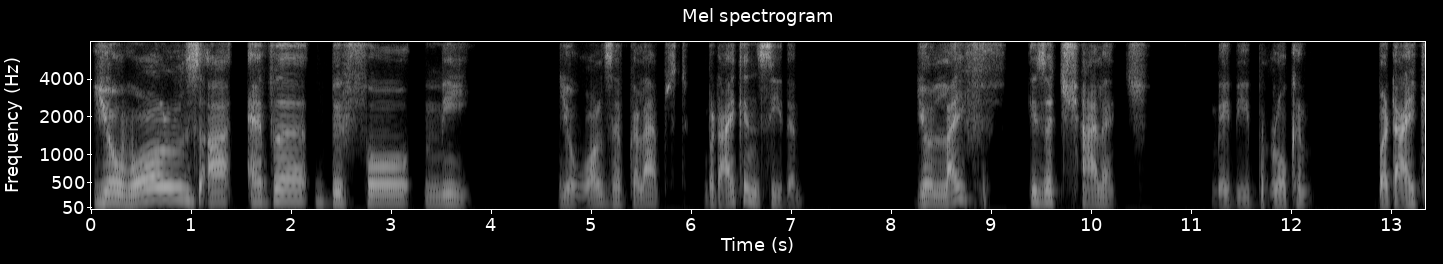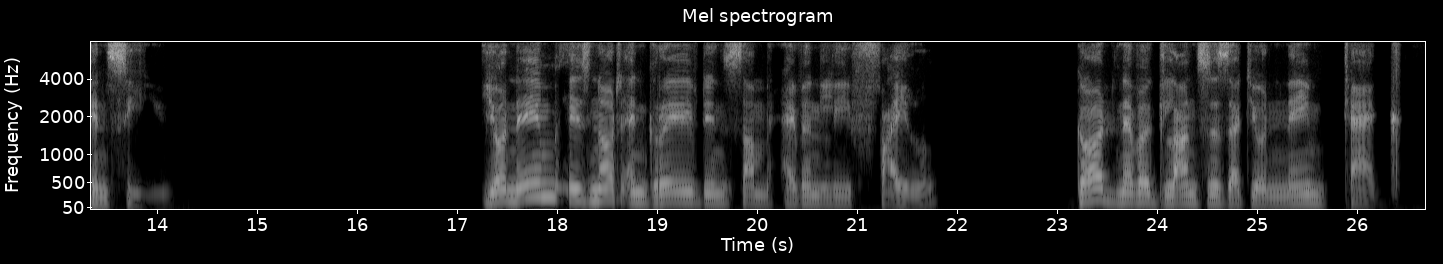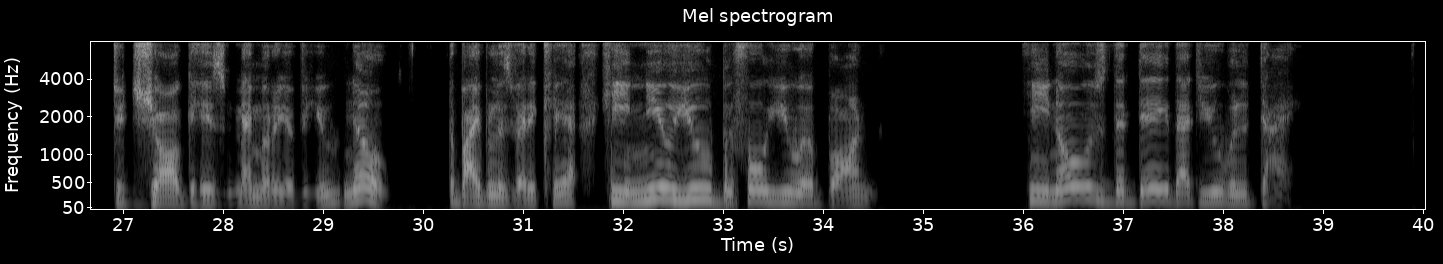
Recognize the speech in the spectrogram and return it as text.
Your walls are ever before me. Your walls have collapsed, but I can see them. Your life is a challenge, maybe broken, but I can see you. Your name is not engraved in some heavenly file. God never glances at your name tag to jog his memory of you. No, the Bible is very clear. He knew you before you were born. He knows the day that you will die.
